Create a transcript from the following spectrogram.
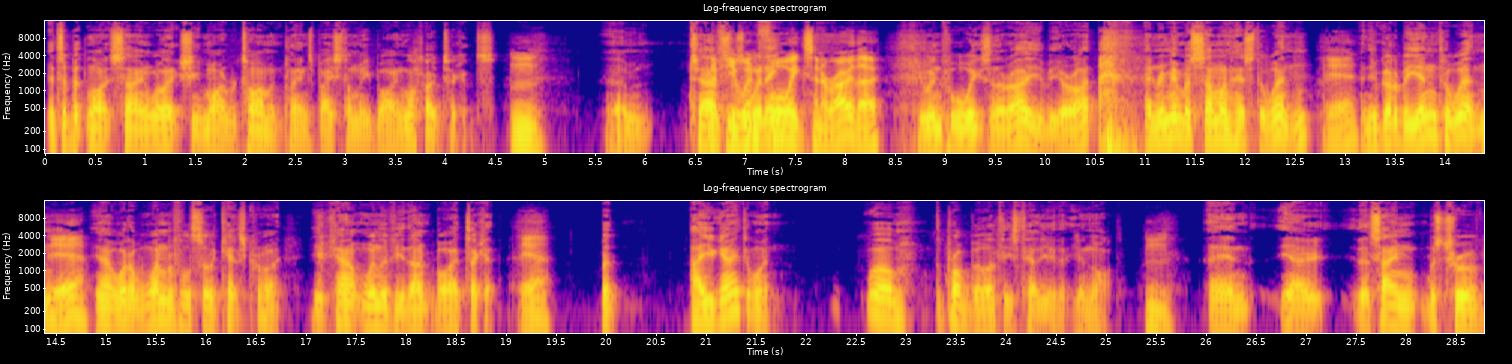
it's a bit like saying, well, actually, my retirement plan's based on me buying lotto tickets. Um, But if you win winning. four weeks in a row, though, If you win four weeks in a row, you'll be all right. and remember, someone has to win, yeah, and you've got to be in to win. yeah, You know, what a wonderful sort of catch cry. You can't win if you don't buy a ticket. yeah, But are you going to win? Well, the probabilities tell you that you're not. Mm. And, you know, the same was true of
